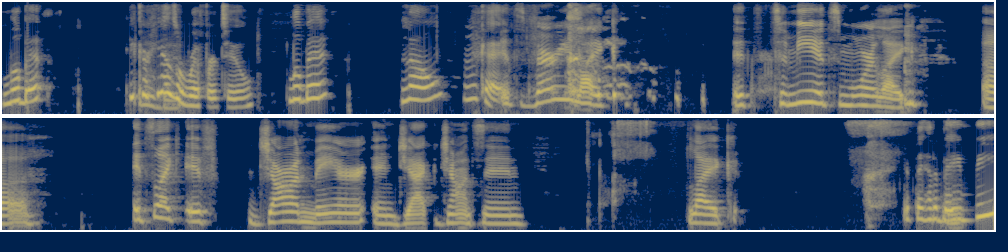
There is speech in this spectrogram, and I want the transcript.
A little bit. He he has a riff or two. A little bit. No. Okay. It's very like it's to me it's more like uh it's like if John Mayer and Jack Johnson like if they had a baby,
